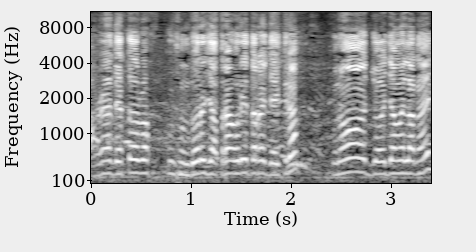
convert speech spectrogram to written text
আপনারা দেখতে পারবা খুব সুন্দর যাত্রা করে তারা যাইতরা। কোনো জয় ঝামেলা নাই।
